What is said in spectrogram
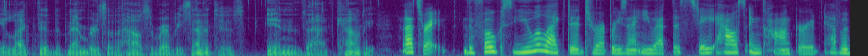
elected members of the House of Representatives in that county. That's right. The folks you elected to represent you at the State House in Concord have a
